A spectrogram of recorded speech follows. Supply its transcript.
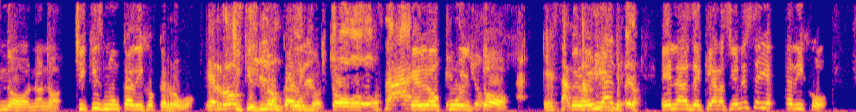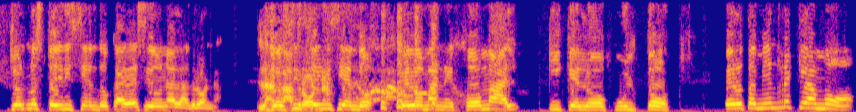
No, no, no. Chiquis nunca dijo que robó. Que Rosy Chiquis lo nunca dijo ocultó. O sea, que lo ocultó. Pero ella, pero, en las declaraciones ella dijo, yo no estoy diciendo que haya sido una ladrona. la yo sí estoy diciendo que lo manejó mal y que lo ocultó. Pero también reclamó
